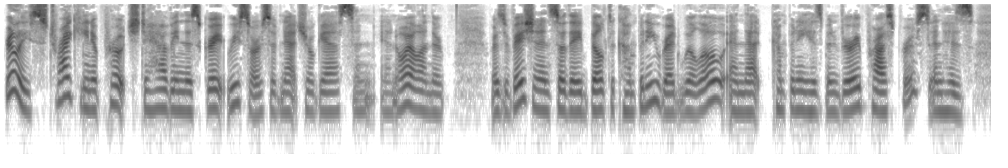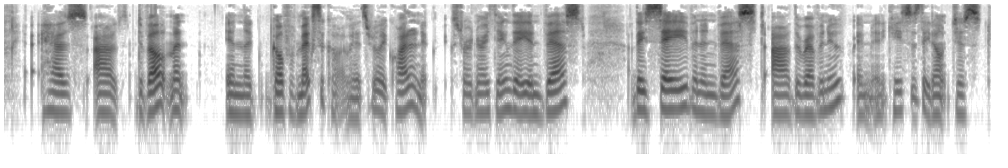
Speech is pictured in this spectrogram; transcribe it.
really striking approach to having this great resource of natural gas and, and oil on their reservation. And so they built a company, Red Willow, and that company has been very prosperous and has has uh, development in the Gulf of Mexico. I mean, it's really quite an extraordinary thing. They invest, they save and invest uh, the revenue. In many cases, they don't just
